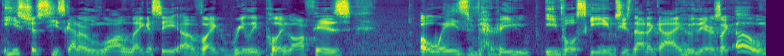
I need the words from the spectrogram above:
he's just he's got a long legacy of like really pulling off his always very evil schemes. He's not a guy who there's like, oh,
